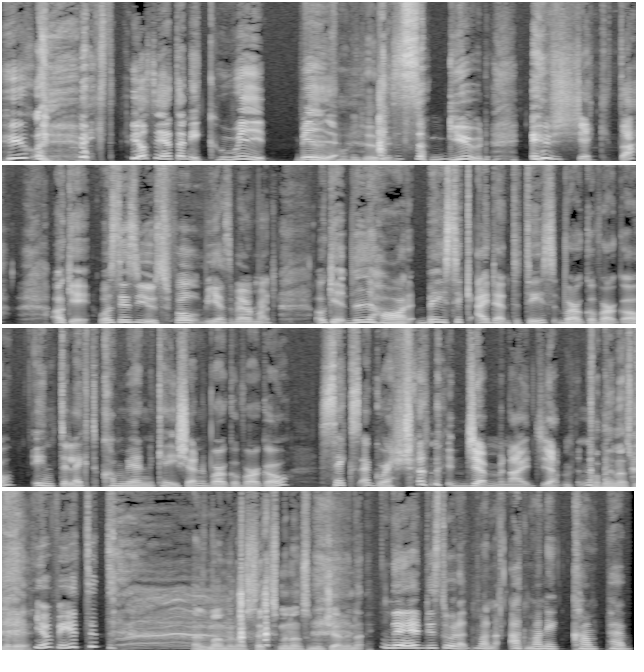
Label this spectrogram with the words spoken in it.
Hur sjukt? Jag säger att den är creepy. Alltså gud, ursäkta. Okej, was this useful? Yes, very much. Okej, vi har basic identities, Virgo, Virgo. Intellect, communication, Virgo, Virgo. Sex, aggression, Gemini, Gemini. Vad menas med det? Jag vet inte. Att man vill ha sex med någon som är Gemini? Nej, det står att man, att man är compab...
